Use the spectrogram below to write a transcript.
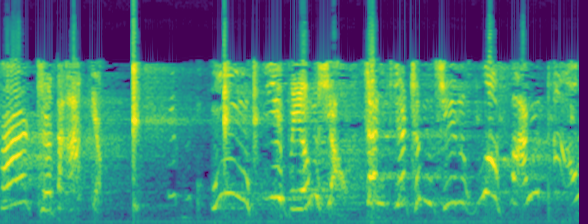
反治大病。嗯，你不用笑，咱爹成亲，我放炮。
